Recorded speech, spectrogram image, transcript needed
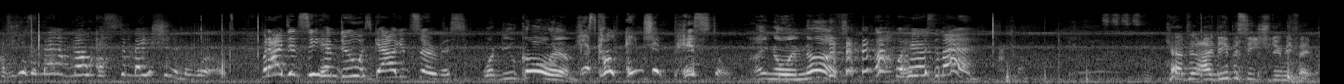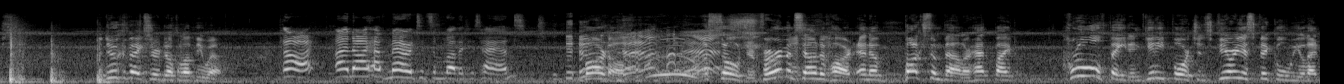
And he is a man of no estimation in the world. But I did see him do his gallant service. What do you call him? He is called Ancient Pistol. I know him not. Ah, well, here's the man. Captain, I do beseech you do me favors. The Duke of Exeter doth love thee well. Aye, and I have merited some love at his hands. Bardolph, a soldier, firm and sound of heart, and of buxom valor, hath by cruel fate and giddy fortune's furious fickle wheel that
